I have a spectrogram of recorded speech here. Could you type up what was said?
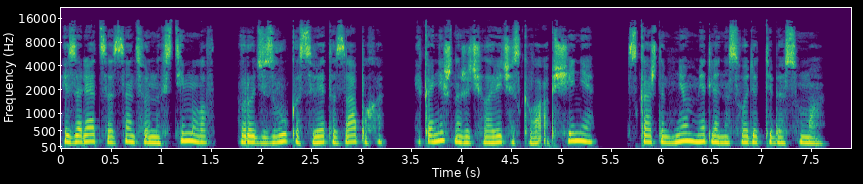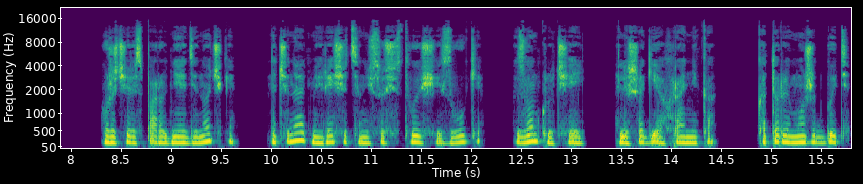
изоляция сенсорных стимулов, вроде звука, света, запаха и, конечно же, человеческого общения, с каждым днем медленно сводят тебя с ума. Уже через пару дней одиночки начинают мерещиться несуществующие звуки, звон ключей, или шаги охранника, который, может быть,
